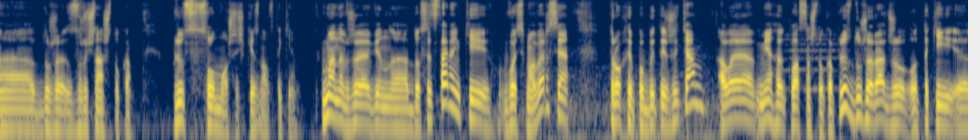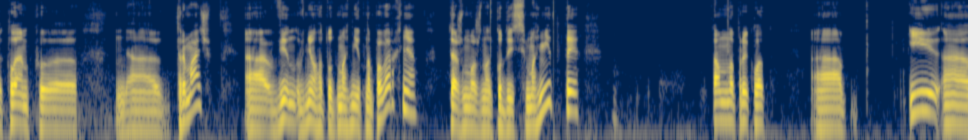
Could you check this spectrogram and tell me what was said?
е, дуже зручна штука. Плюс сломошечки знов таки. В мене вже він е, досить старенький, восьма версія, трохи побитий життям, але мега класна штука. Плюс дуже раджу от такий е, клемп е, е, тримач. Е, Він, в нього тут магнітна поверхня, теж можна кудись магнітити, там, наприклад. Е, І е,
